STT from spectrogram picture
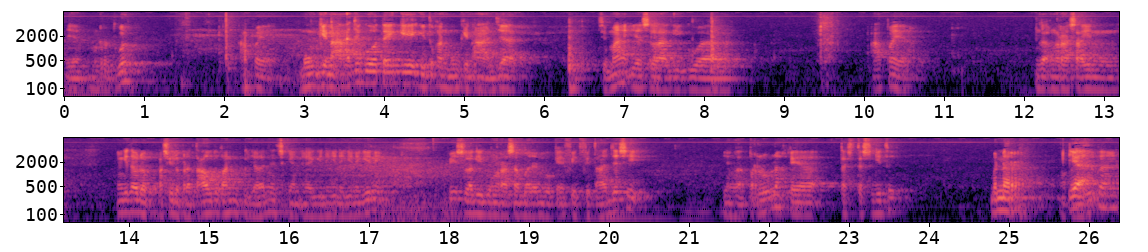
Ya menurut gua apa ya mungkin aja gua OTG gitu kan mungkin aja. Cuma ya selagi gua apa ya nggak ngerasain yang kita udah pasti udah pernah tahu tuh kan gejalanya sekian ya gini gini gini gini. Tapi selagi gua ngerasa badan gua kayak fit fit aja sih ya nggak perlu lah kayak tes tes gitu. Bener. Ya. Bukan.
